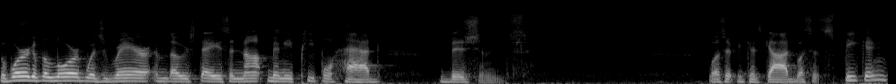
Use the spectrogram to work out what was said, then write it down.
The word of the Lord was rare in those days, and not many people had visions. Was it because God wasn't speaking,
